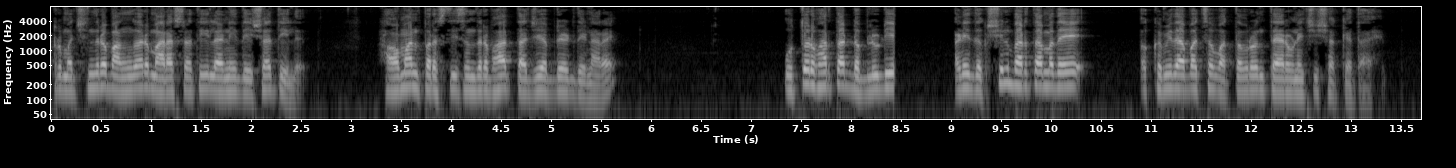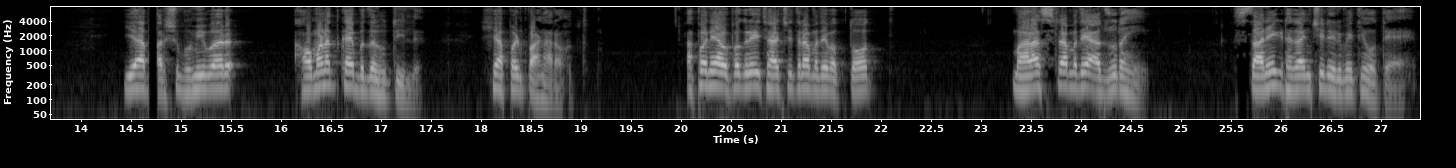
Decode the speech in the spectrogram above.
डॉक्टर मच्छिंद्र बांगर महाराष्ट्रातील आणि देशातील हवामान परिस्थिती संदर्भात ताजी अपडेट देणार आहे. उत्तर भारतात डब्ल्यू डी आणि दक्षिण भारतामध्ये कमी दाबाचं वातावरण तयार होण्याची शक्यता आहे. या पार्श्वभूमीवर हवामानात काय बदल होतील हे आपण पाहणार आहोत. आपण या उपग्रही छायाचित्रामध्ये बघतो महाराष्ट्रामध्ये अजूनही स्थानिक ढगांची निर्मिती होते आहे.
